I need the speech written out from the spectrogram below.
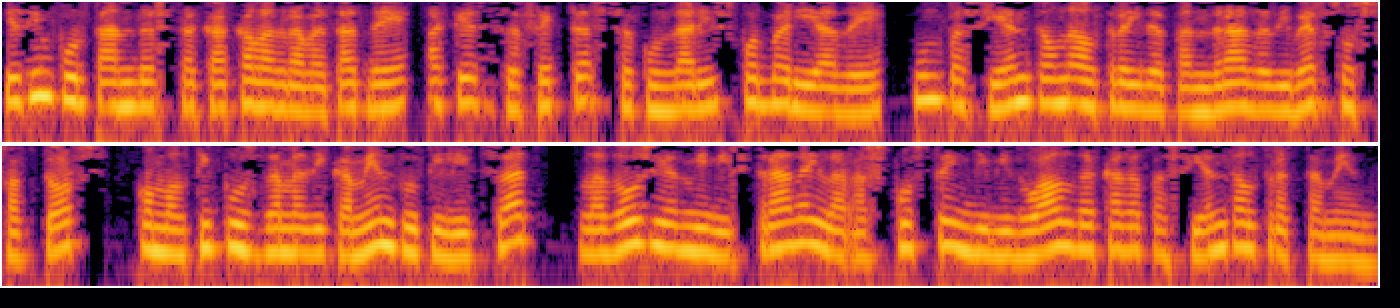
És important destacar que la gravetat de aquests efectes secundaris pot variar de un pacient a un altre i dependrà de diversos factors, com el tipus de medicament utilitzat, la dosi administrada i la resposta individual de cada pacient al tractament.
